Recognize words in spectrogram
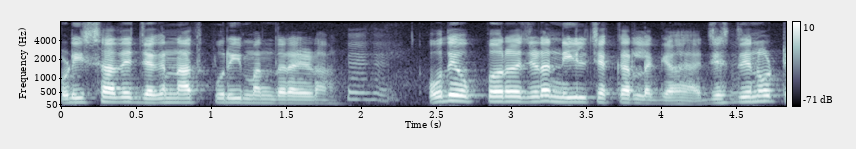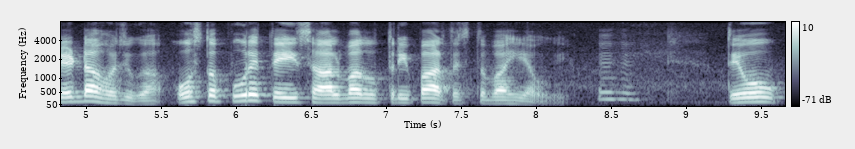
ਉੜੀਸਾ ਦੇ ਜਗਨਨਾਥਪੁਰੀ ਮੰਦਿਰ ਹੈ ਜਿਹੜਾ ਉਹਦੇ ਉੱਪਰ ਜਿਹੜਾ ਨੀਲ ਚੱਕਰ ਲੱਗਿਆ ਹੋਇਆ ਜਿਸ ਦਿਨ ਉਹ ਟੇਢਾ ਹੋ ਜਾਊਗਾ ਉਸ ਤੋਂ ਪੂਰੇ 23 ਸਾਲ ਬਾਅਦ ਉੱਤਰੀ ਭਾਰਤ 'ਚ ਤਬਾਹੀ ਆਊਗੀ। ਤੇ ਉਹ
